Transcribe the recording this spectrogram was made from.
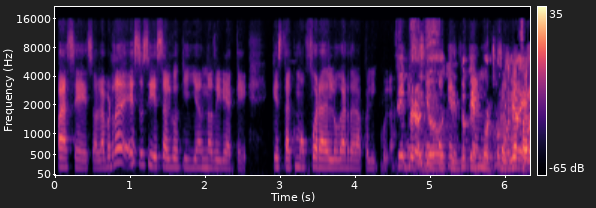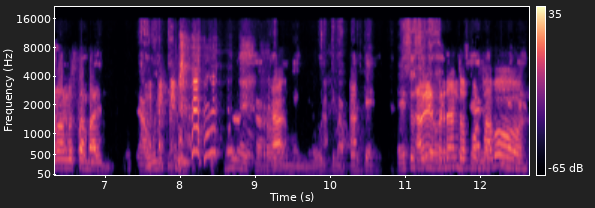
pase eso. La verdad, eso sí es algo que yo no diría que, que está como fuera del lugar de la película. Sí, pero Eso yo siento que tiene por cómo que lo está mal. La última. cómo lo desarrollan en la última, porque eso sí A ver, Fernando, por favor. crímenes-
